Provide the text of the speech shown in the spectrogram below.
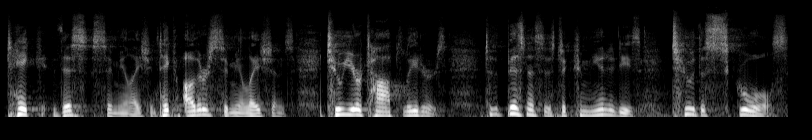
Take this simulation, take other simulations to your top leaders, to the businesses, to communities, to the schools.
